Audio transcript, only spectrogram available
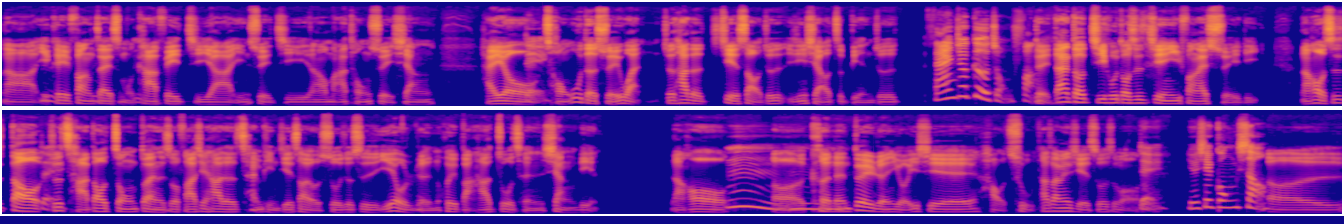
那也可以放在什么嗯咖啡机啊、饮水机，然后马桶水箱，还有对宠物的水碗，就是它的介绍就是已经写到这边，就是反正就各种放。对，但都几乎都是建议放在水里。然后我是到就是查到中段的时候，发现它的产品介绍有说，就是也有人会把它做成项链，然后嗯呃嗯可能嗯对人有一些好处。它上面写说什么？对，有一些功效。呃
